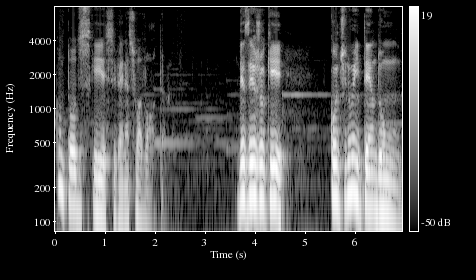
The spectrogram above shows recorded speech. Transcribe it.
com todos que estiverem à sua volta. Desejo que continuem tendo um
